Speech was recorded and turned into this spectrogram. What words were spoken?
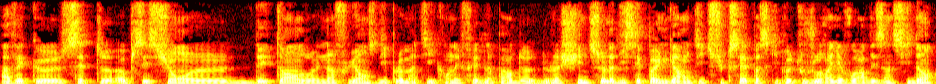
avec euh, cette obsession euh, d'étendre une influence diplomatique en effet de la part de, la Chine. Cela dit, c'est pas une garantie de succès parce qu'il peut toujours y avoir des incidents.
